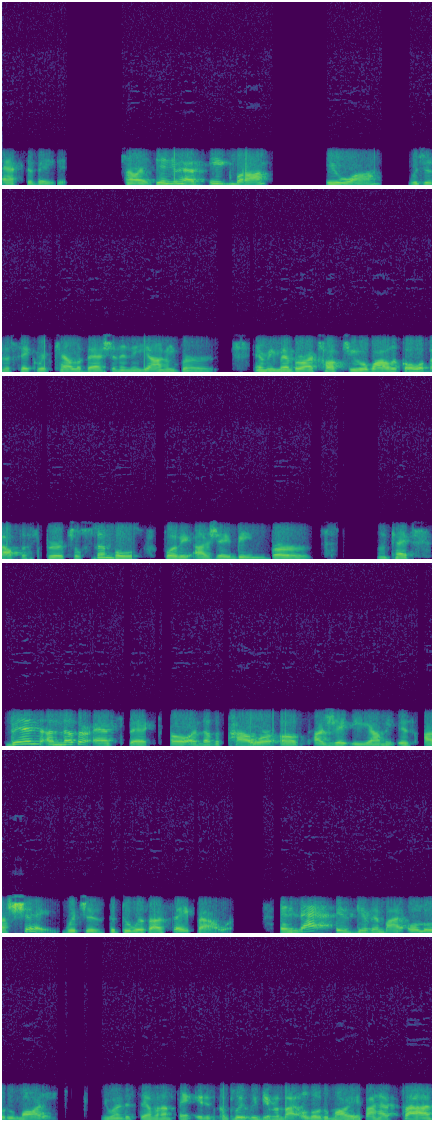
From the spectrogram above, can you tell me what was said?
activated. All right. Then you have Igba Iwa, which is a sacred calabash and an Iyami bird. And remember, I talked to you a while ago about the spiritual symbols for the Aje being birds. Okay. Then another aspect or another power of Aje Iyami is Ashe, which is the do as I say power. And that is given by Olodumare. You understand what I'm saying? It is completely given by Olodumare. If I have time,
